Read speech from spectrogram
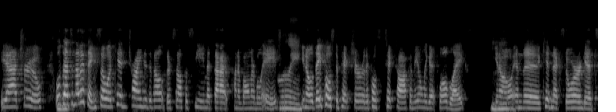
Yeah, true. Well, Mhm. that's another thing. So a kid trying to develop their self-esteem at that kind of vulnerable age, Totally. you know, they post a picture or they post a TikTok and they only get 12 likes, you know, and the kid next door gets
